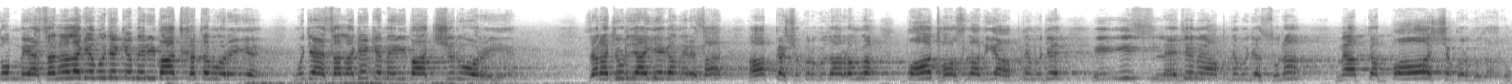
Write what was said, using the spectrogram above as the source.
तो ऐसा ना लगे मुझे कि मेरी बात खत्म हो रही है। मुझे ऐसा लगे कि मेरी बात शुरू हो रही है। ज़रा जुड़ जाइएगा मेरे साथ। आपका शुक्रगुजार रहूँगा। बहुत हौसला दिया आपने मुझे। इस लहजे में आपने मुझे सुना। मैं आपका बहुत शुक्रगुजार हूँ।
